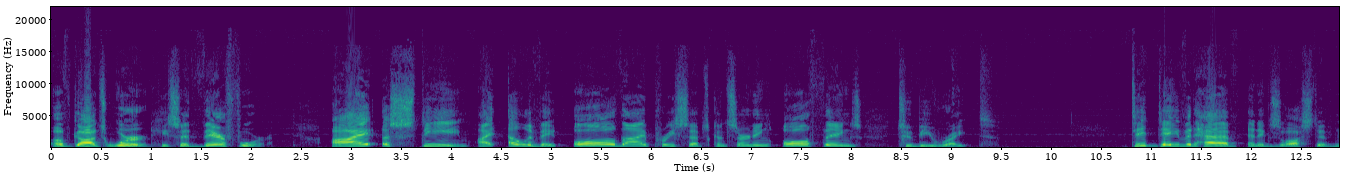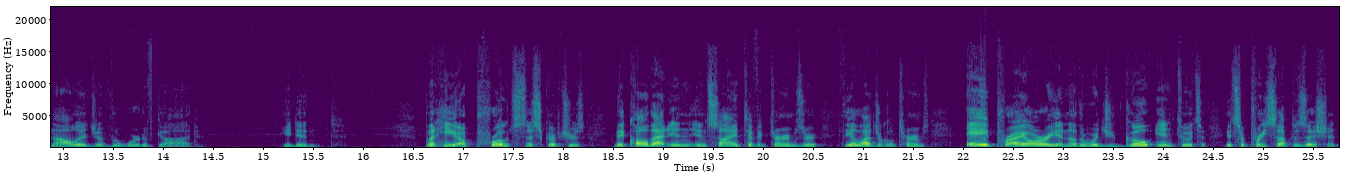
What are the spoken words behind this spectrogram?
Of God's word, he said, Therefore, I esteem, I elevate all thy precepts concerning all things to be right. Did David have an exhaustive knowledge of the Word of God? He didn't. But he approached the Scriptures. They call that in, in scientific terms or theological terms a priori. In other words, you go into it, it's a, it's a presupposition.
